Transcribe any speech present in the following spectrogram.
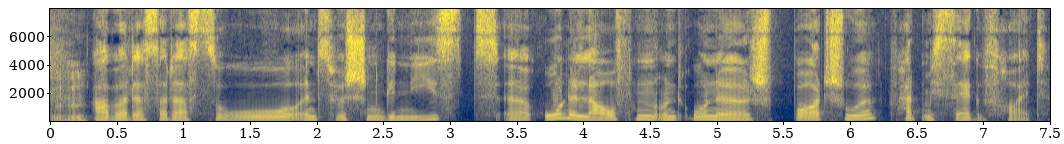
mhm. aber dass er das so inzwischen genießt, äh, ohne Laufen und ohne Sportschuhe, hat mich sehr gefreut.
